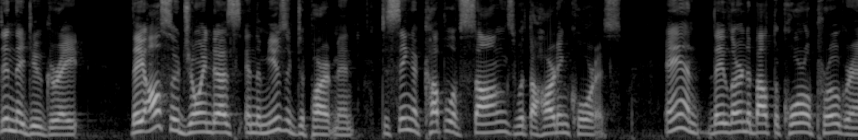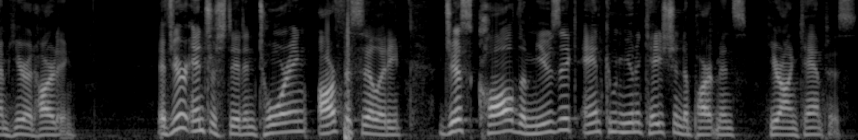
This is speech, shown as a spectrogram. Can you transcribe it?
Didn't they do great? They also joined us in the music department to sing a couple of songs with the Harding Chorus, and they learned about the choral program here at Harding. If you're interested in touring our facility, just call the music and communication departments here on campus.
